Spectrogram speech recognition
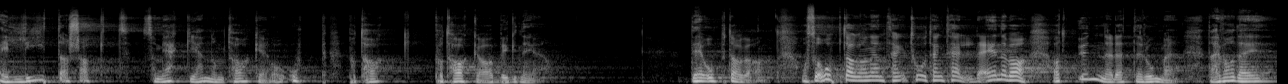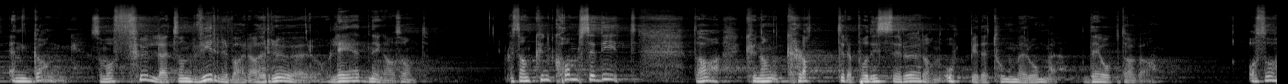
ei lita sjakt som gikk gjennom taket og opp på, tak, på taket av bygningen. Det oppdaga han. Og så oppdaga han en, to ting til. Det ene var at under dette rommet der var det en gang som var full av et sånn virvar av rør og ledninger. og sånt. Hvis han kunne komme seg dit, da kunne han klatre på disse rørene opp i det tomme rommet. Det oppdaga han. Og så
